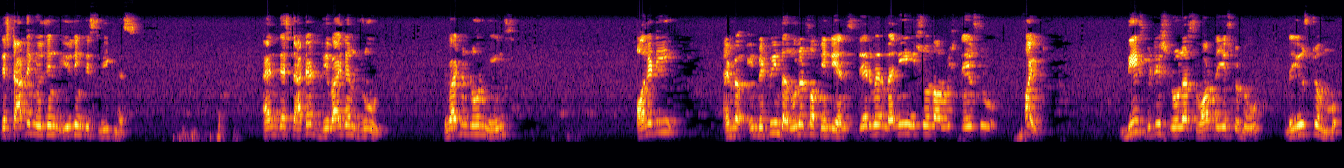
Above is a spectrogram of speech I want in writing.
they started using using this weakness, and they started divide and rule. Divide and rule means already in between the rulers of Indians there were many issues on which they used to fight. These British rulers what they used to do they used to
